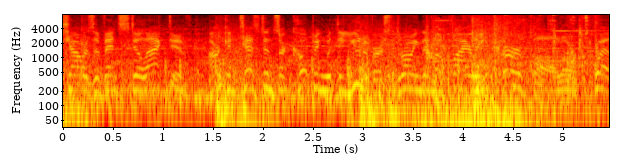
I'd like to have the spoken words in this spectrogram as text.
Our showers event still active, our contestants are coping with the universe throwing them a fiery curveball or 12.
